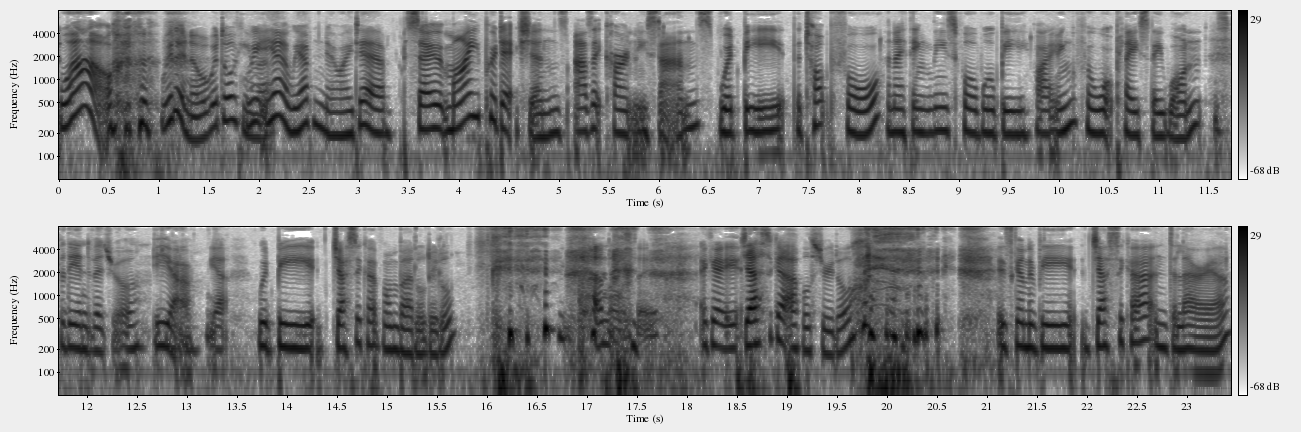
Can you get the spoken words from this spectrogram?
wow. we don't know what we're talking We, about. yeah, we have no idea. So my predictions, as it currently stands, would be the top four, and I think these four will be fighting for what place they want. It's for the individual. Yeah. Yeah. Would be Jessica von Berteldoodle. Cannot say. Okay, Jessica Applestrudel. it's going to be Jessica and Dalera.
